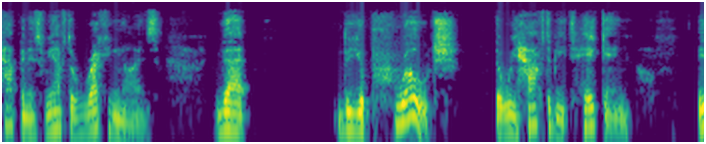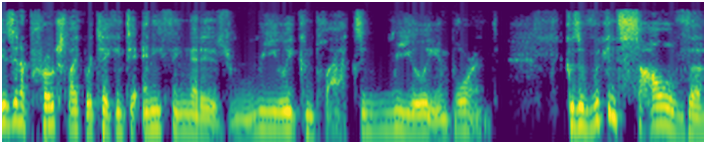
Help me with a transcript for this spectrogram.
happiness, we have to recognize that the approach that we have to be taking is an approach like we're taking to anything that is really complex and really important. Because if we can solve the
